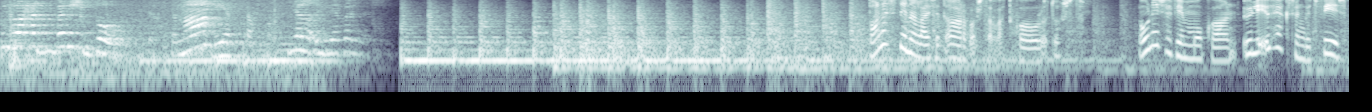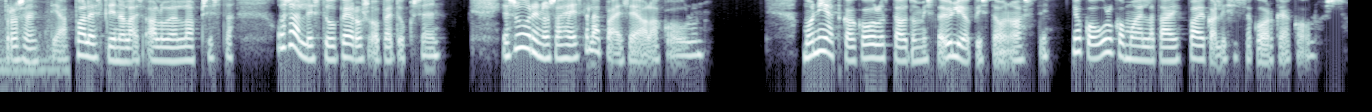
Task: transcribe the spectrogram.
كل واحد ببلش بدوره تمام؟ هي الصح يلا إيليا بلش Palestiinalaiset arvostavat koulutusta. UNICEFin mukaan yli 95 prosenttia palestiinalaisalueen lapsista osallistuu perusopetukseen, ja suurin osa heistä läpäisee alakoulun. Moni jatkaa kouluttautumista yliopistoon asti, joko ulkomailla tai paikallisissa korkeakouluissa.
